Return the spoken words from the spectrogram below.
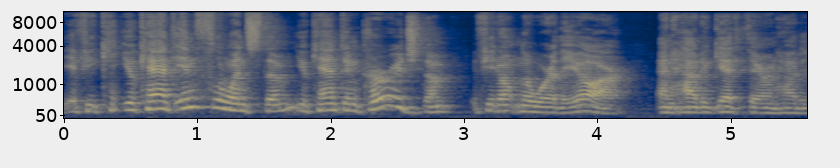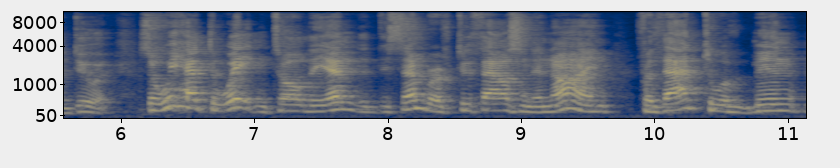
If you can, you can't influence them, you can't encourage them if you don't know where they are and how to get there and how to do it. So we had to wait until the end of December of 2009 for that to have been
